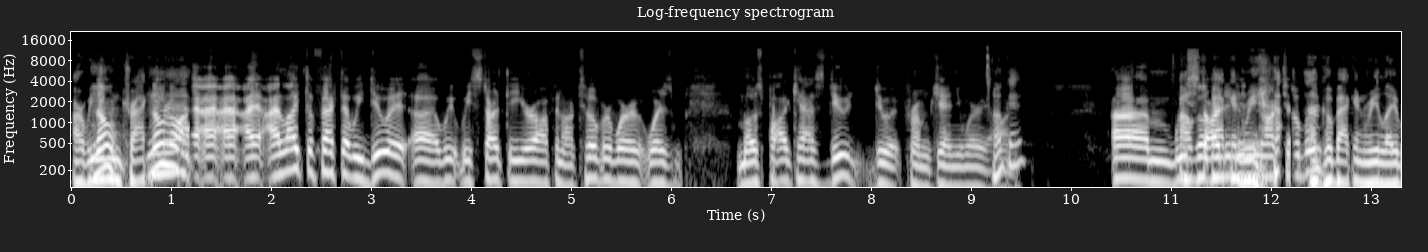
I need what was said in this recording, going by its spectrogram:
Are we no, even tracking no, no. I. I, I, I like the fact that we do it. Uh, we we start the year off in October, where whereas most podcasts do do it from January on. okay. Um, we I'll go back started in re- October. I'll go back and relabel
